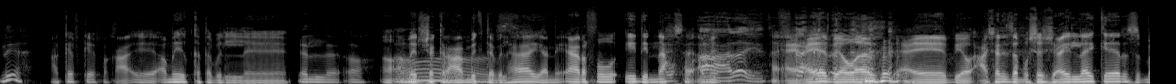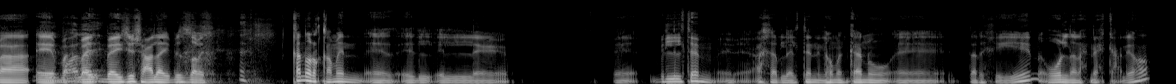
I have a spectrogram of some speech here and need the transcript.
منيح. ع- كيف كيفك؟ آه، أمير كتب ال ال... آه. أمير بشكل عام بيكتب الهاي يعني اعرفوا ايد النحس. آه. علي عيب يا ولد عيب يا. عشان إذا مشجعين اللايكرز ما إيه، ما- يجيش علي بالضبط. كانوا رقمين آه، ال ال آه، بالليلتين آه، آخر ليلتين اللي هم كانوا آه، تاريخيين وقلنا رح نحكي عليهم.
